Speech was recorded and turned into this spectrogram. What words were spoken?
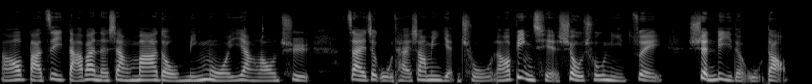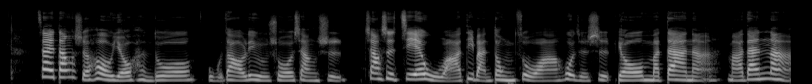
然后把自己打扮得像 model 名模一样，然后去。在这舞台上面演出，然后并且秀出你最绚丽的舞蹈。在当时候有很多舞蹈，例如说像是像是街舞啊、地板动作啊，或者是由玛丹娜、玛丹娜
